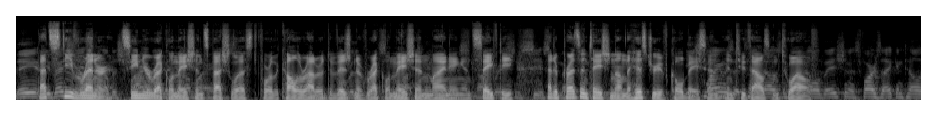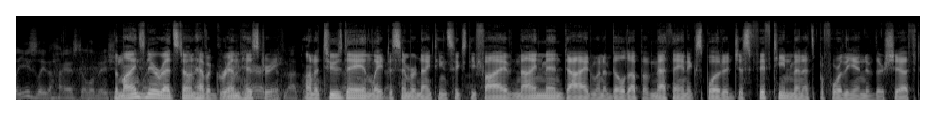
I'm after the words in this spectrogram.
They That's Steve Renner, Senior Reclamation Specialist for the Colorado Division of Reclamation, Mining, and Safety, at a presentation on the history of Coal Basin in 2012. The mines near Redstone have a grim history. On a Tuesday in late December 1965, nine men died when a buildup of methane exploded just 15 minutes before the end of their shift.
